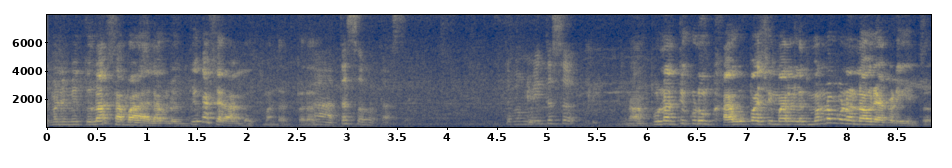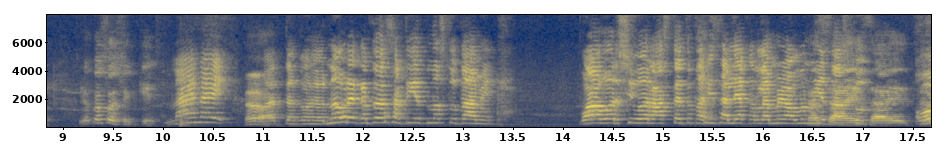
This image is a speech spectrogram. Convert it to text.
म्हणे मी तुला सांभाळायला लागलो. ते कशाला आणलंच मदत परत? हा तसं होत असतं. तर मग मी तसं पुन्हा तिकडून खाय उपाशी मारायला म्हणून पुन्हा नवऱ्याकडे यायचं. हे कसं शक्य आहे? नाही नाही. नवऱ्यासाठी येत नसतो तर आम्ही. वावर शिवर असते तर हिसा लेकरला मिळावं म्हणून येत आहे, असतो? हो.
